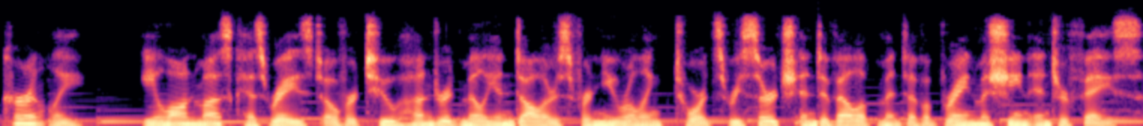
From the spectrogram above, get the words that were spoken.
Currently, Elon Musk has raised over $200 million for Neuralink towards research and development of a brain-machine interface.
